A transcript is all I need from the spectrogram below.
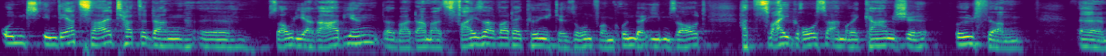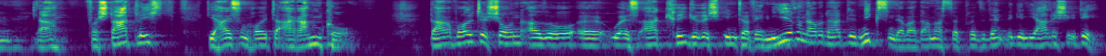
Und in der Zeit hatte dann äh, Saudi-Arabien, da war damals Faisal war der König, der Sohn vom Gründer Ibn Saud, hat zwei große amerikanische Ölfirmen ähm, ja, verstaatlicht. Die heißen heute Aramco. Da wollte schon also äh, USA kriegerisch intervenieren, aber da hatte Nixon, der war damals der Präsident, eine genialische Idee.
